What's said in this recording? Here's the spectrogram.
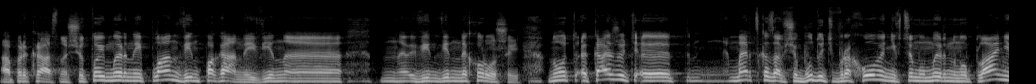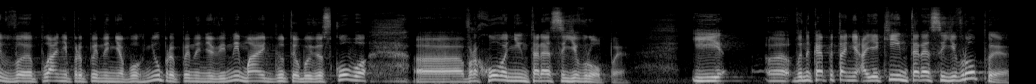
а, прекрасно, що той мирний план він поганий, він, е, він, він не хороший. Ну от е, кажуть, е, т- сказав, що будуть враховані в цьому мирному плані, в плані припинення вогню, припинення війни, мають бути обов'язково е, враховані інтереси Європи. І е, виникає питання: а які інтереси Європи?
